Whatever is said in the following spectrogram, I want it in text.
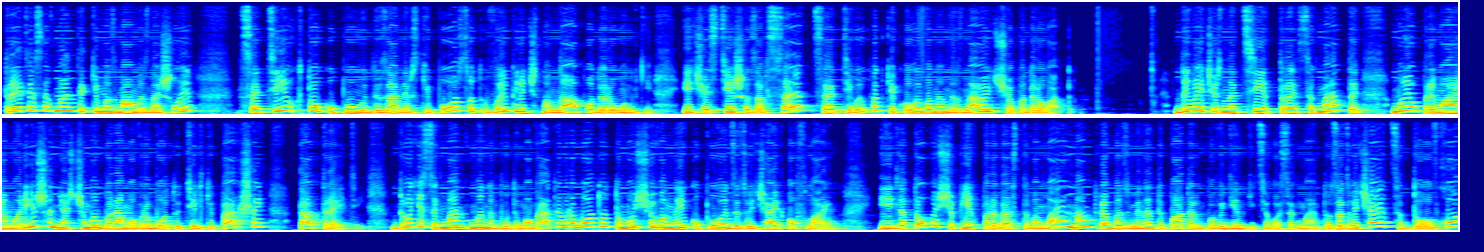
Третій сегмент, який ми з вами знайшли, це ті, хто купують дизайнерський посуд виключно на подарунки. І частіше за все це ті випадки, коли вони не знають, що подарувати. Дивлячись на ці три сегменти, ми приймаємо рішення, що ми беремо в роботу тільки перший та третій. Другий сегмент ми не будемо брати в роботу, тому що вони купують зазвичай офлайн. І для того, щоб їх перевести в онлайн, нам треба змінити паттерн поведінки цього сегменту. Зазвичай це довго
